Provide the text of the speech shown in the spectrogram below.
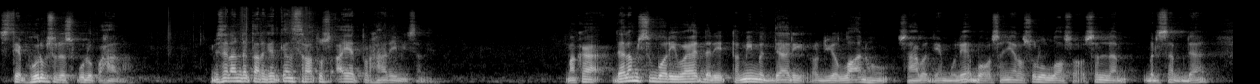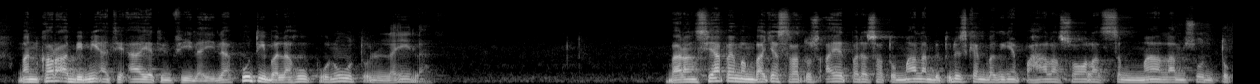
setiap huruf sudah 10 pahala. Misalnya Anda targetkan 100 ayat per hari misalnya. Maka dalam sebuah riwayat dari Tamim dari radhiyallahu anhu, sahabat yang mulia, bahwasanya Rasulullah SAW bersabda, Man qara'a bi mi'ati ayatin fi laila, kutiba lahu kunutul laila. Barang siapa yang membaca 100 ayat pada satu malam, dituliskan baginya pahala sholat semalam suntuk.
